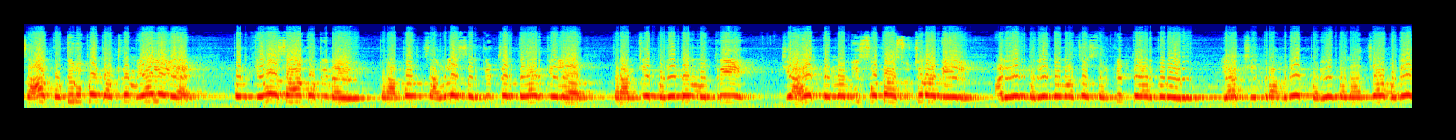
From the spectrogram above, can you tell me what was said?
सहा कोटी रुपये त्यातले मिळालेले आहेत. पण केवळ सहा कोटी नाही तर आपण चांगलं सर्किट जर तयार केलं तर आमचे पर्यटन मंत्री जे आहेत त्यांना मी स्वतः सूचना देईल आणि हे पर्यटनाचं सर्किट तयार करून या क्षेत्रामध्ये पर्यटनाच्या मध्ये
